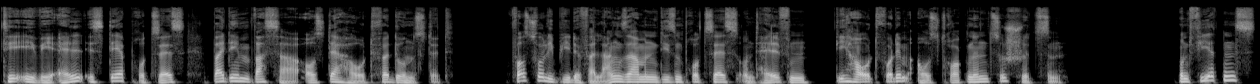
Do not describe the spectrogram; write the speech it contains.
TEWL ist der Prozess, bei dem Wasser aus der Haut verdunstet. Phospholipide verlangsamen diesen Prozess und helfen, die Haut vor dem Austrocknen zu schützen. Und viertens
